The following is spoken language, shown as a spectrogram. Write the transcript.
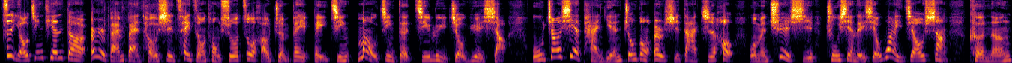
自由今天的二版版头是蔡总统说，做好准备，北京冒进的几率就越小。吴钊燮坦言，中共二十大之后，我们确实出现了一些外交上可能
